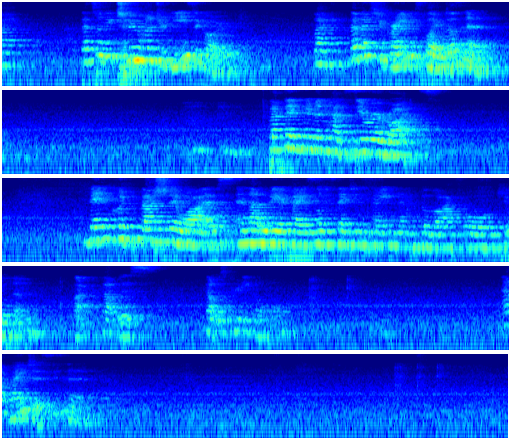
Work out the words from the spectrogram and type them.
that's only 200 years ago. Like, that makes your brain explode, doesn't it? Back then, women had zero rights. Men could bash their wives, and that would be okay as long as they didn't maim them for life or kill them. Like, that was, that was pretty normal. Outrageous, isn't it?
